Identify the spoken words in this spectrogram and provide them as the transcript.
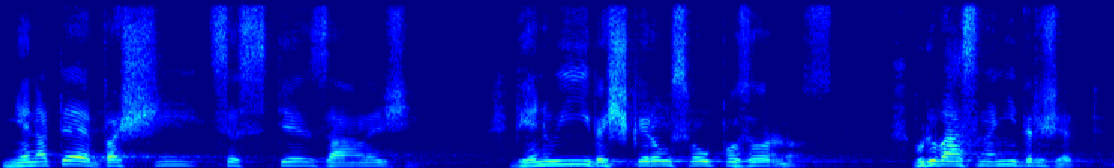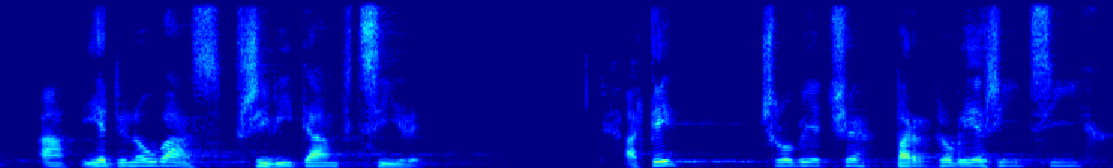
mě na té vaší cestě záleží. Věnují veškerou svou pozornost. Budu vás na ní držet a jednou vás přivítám v cíli. A ty, člověče, pardo věřících,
